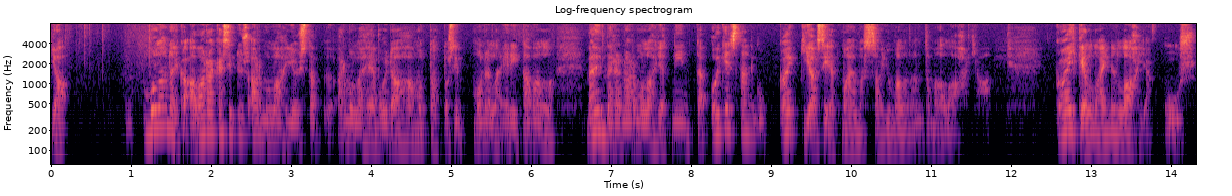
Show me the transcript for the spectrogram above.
Ja mulla on aika avara käsitys armolahjoista. Armolahjoja voidaan hahmottaa tosi monella eri tavalla. Mä ymmärrän armolahjat niin, että oikeastaan niin kuin kaikki asiat maailmassa on Jumalan antamaa lahjaa. kaikenlainen lahjakkuus,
